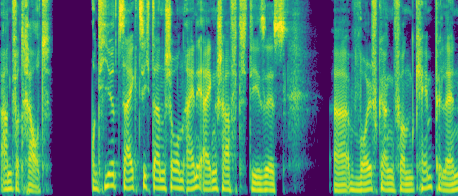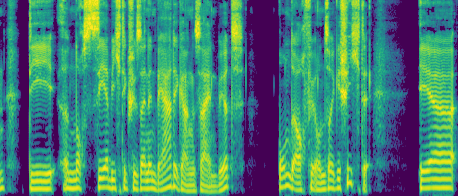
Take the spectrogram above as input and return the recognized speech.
anvertraut. Und hier zeigt sich dann schon eine Eigenschaft dieses äh, Wolfgang von Kempelen, die noch sehr wichtig für seinen Werdegang sein wird und auch für unsere Geschichte. Er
